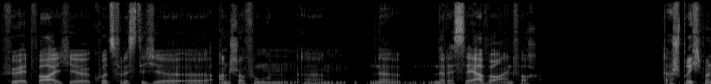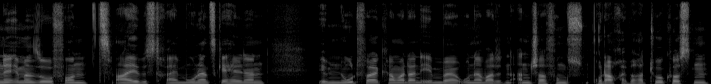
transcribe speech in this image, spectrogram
für etwaige kurzfristige äh, Anschaffungen ähm, eine, eine Reserve einfach. Da spricht man ja immer so von zwei bis drei Monatsgehältern. Im Notfall kann man dann eben bei unerwarteten Anschaffungs- oder auch Reparaturkosten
